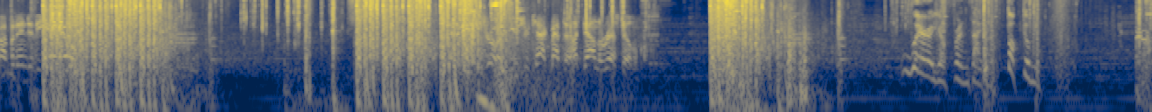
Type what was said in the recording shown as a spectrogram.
Dropping into the AO. Enemy destroyed. Use your tac map to hunt down the rest of them. Where are your friends, Ivan? Talk to me. Kill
